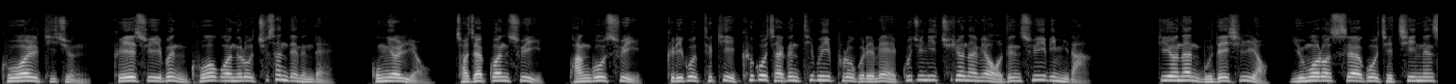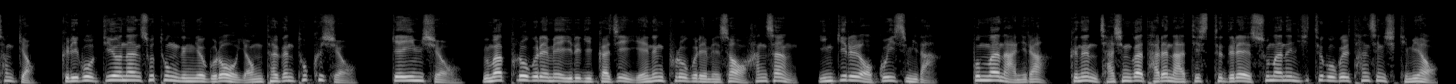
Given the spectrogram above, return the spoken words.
9월 기준 그의 수입은 9억 원으로 추산되는데 공연료, 저작권 수입, 광고 수입, 그리고 특히 크고 작은 TV 프로그램에 꾸준히 출연하며 얻은 수입입니다. 뛰어난 무대 실력, 유머러스하고 재치 있는 성격, 그리고 뛰어난 소통 능력으로 영탁은 토크쇼, 게임쇼, 음악 프로그램에 이르기까지 예능 프로그램에서 항상 인기를 얻고 있습니다. 뿐만 아니라 그는 자신과 다른 아티스트들의 수많은 히트곡을 탄생시키며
